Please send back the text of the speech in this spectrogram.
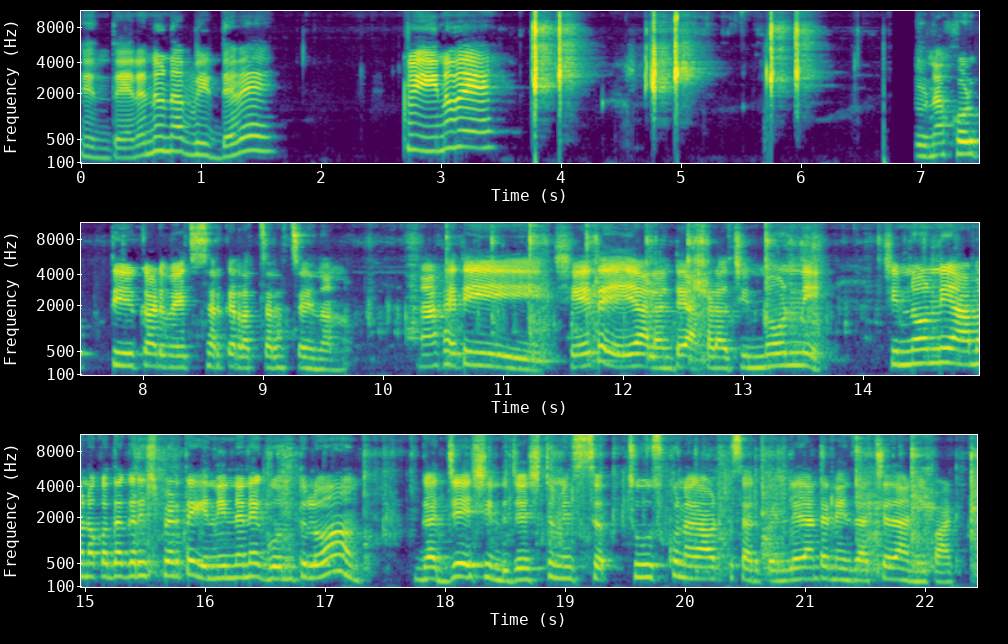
ఎంతైనా నువ్వు నా బిడ్డవే. క్వీనువే చూడు నా కొడుకు టీవీ కాడ వేసేసరికి రచ్చ రచ్చ అయింది అన్న. నాకైతే ఈ చేత వేయాలంటే అక్కడ చిన్నోడిని చిన్నోడిని ఆమెను ఒక దగ్గర ఇచ్చి పెడితే నిన్ననే గొంతులో గజ్జేసిండు జస్ట్ మిస్. చూసుకున్నా కాబట్టి సరిపోయింది. లేదంటే నేను చచ్చేదాన్ని ఈ పాటికి.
